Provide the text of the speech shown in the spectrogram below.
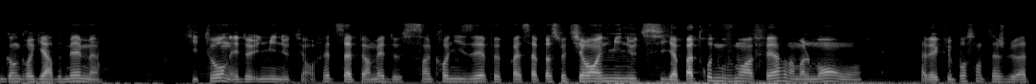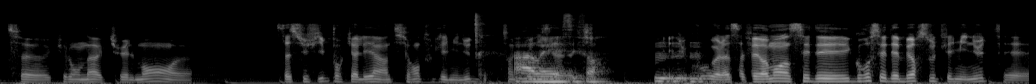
gang regarde même qui tourne est de 1 minute. Et en fait, ça permet de synchroniser à peu près. Ça passe le tyran à 1 minute. S'il n'y a pas trop de mouvement à faire, normalement, on- avec le pourcentage de hâte euh, que l'on a actuellement, euh, ça suffit pour caler un tyran toutes les minutes. Ah ouais, c'est fort. Mm, Et du mm, mm. coup, voilà, ça fait vraiment un CD, gros CD burst toutes les minutes. Et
